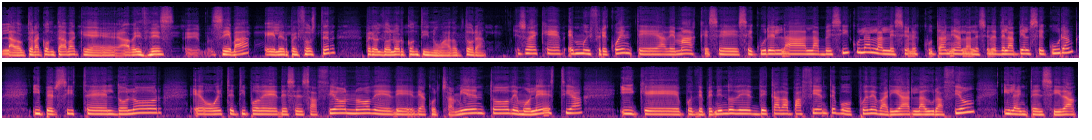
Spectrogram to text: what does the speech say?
la doctora contaba que a veces eh, se va el herpes zóster, pero el dolor continúa, doctora. Eso es que es muy frecuente, además, que se, curen las vesículas, las lesiones cutáneas, las lesiones de la piel se curan y persiste el dolor eh, o este tipo de, sensación, ¿no? de, de, acorchamiento, de molestia y que pues dependiendo de, de cada paciente pues puede variar la duración y la intensidad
